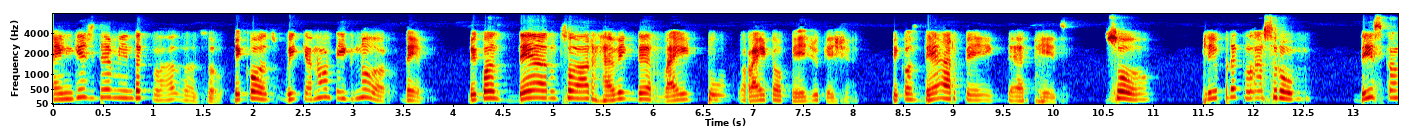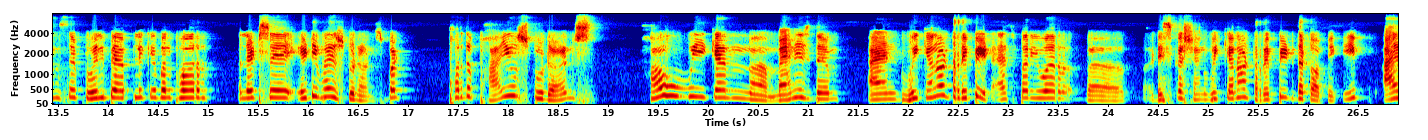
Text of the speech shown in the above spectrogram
engage them in the class also because we cannot ignore them because they also are having their right to right of education because they are paying their fees. So, flipped classroom, this concept will be applicable for let's say 85 students, but for the five students, how we can uh, manage them and we cannot repeat as per your uh, discussion we cannot repeat the topic if i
